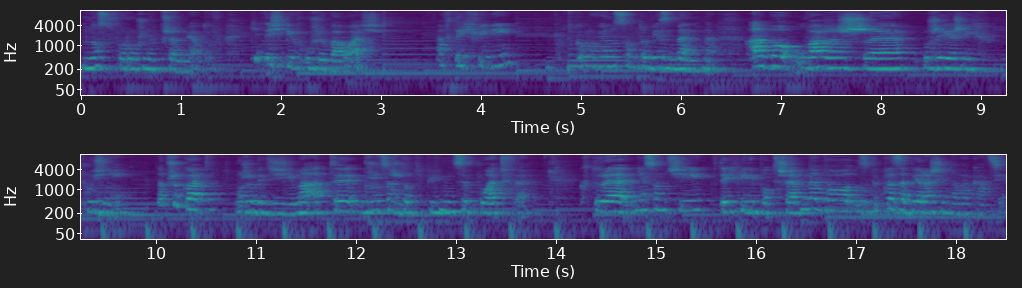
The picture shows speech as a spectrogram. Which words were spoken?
mnóstwo różnych przedmiotów. Kiedyś ich używałaś, a w tej chwili, krótko mówiąc, są Tobie zbędne. Albo uważasz, że użyjesz ich później. Na przykład może być zima, a Ty wrzucasz do tej piwnicy płetwy, które nie są Ci w tej chwili potrzebne, bo zwykle zabierasz je na wakacje.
